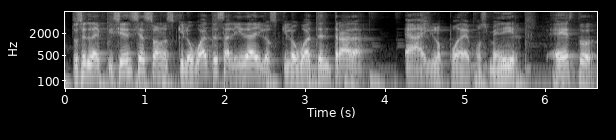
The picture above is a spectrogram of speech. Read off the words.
Entonces la eficiencia son los kilowatts de salida y los kilowatts de entrada. Ahí lo podemos medir. Esto,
